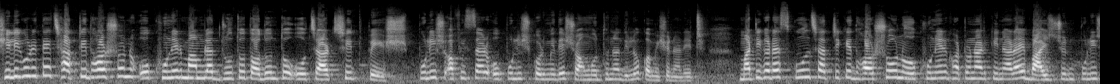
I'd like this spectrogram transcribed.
শিলিগুড়িতে ছাত্রী ধর্ষণ ও খুনের মামলা দ্রুত তদন্ত ও চার্জশিট পেশ। পুলিশ অফিসার ও পুলিশ কর্মীদের সংবর্ধনা দিল কমিশনারেট। মাটিগাড়া স্কুল ছাত্রীকে ধর্ষণ ও খুনের ঘটনার কিনারায় বাইশ জন পুলিশ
